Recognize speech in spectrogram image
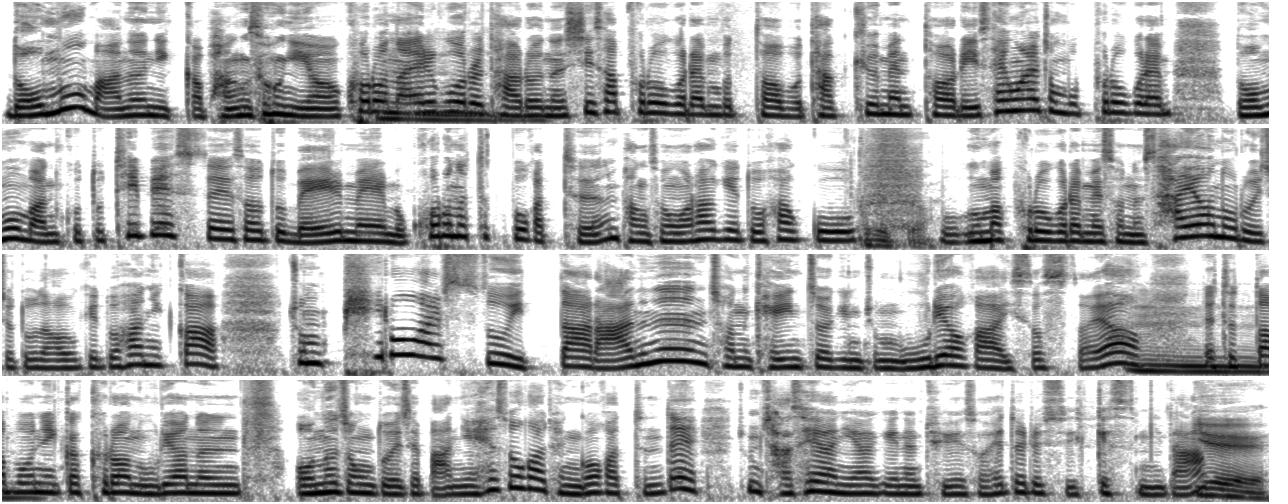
너무 많으니까 방송이요. 코로나19를 다루는 시사 프로그램부터 뭐 다큐멘터리, 생활정보 프로그램 너무 많고 또 TBS에서도 매일매일 뭐 코로나 특보 같은 방송을 하기도 하고 그렇죠. 뭐 음악 프로그램에서는 사연으로 이제 또 나오기도 하니까 좀 피로할 수 있다라는 전 개인적인 좀 우려가 있었어요. 음. 근데 듣다 보니까 그런 우려는 어느 정도 이제 많이 해소가 된 것 같은데 좀 자세한 이야기는 뒤에서 해드릴 수 있겠습니다. 예.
